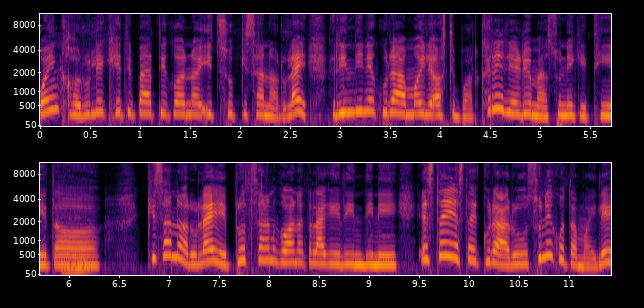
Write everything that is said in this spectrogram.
बैङ्कहरूले खेतीपाती गर्न इच्छुक किसानहरूलाई ऋण दिने कुरा मैले अस्ति भर्खरै रेडियोमा सुनेकी थिएँ त। किसानहरूलाई प्रोत्साहन गर्नका लागि ऋण दिने यस्तै यस्तै कुराहरू सुनेको त मैले।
